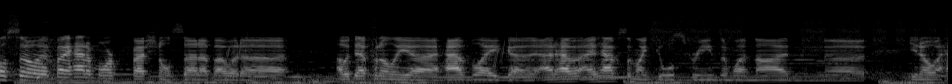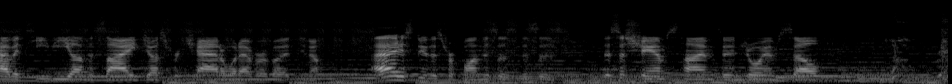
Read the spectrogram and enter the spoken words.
Also, if I had a more professional setup, I would uh, I would definitely uh, have like uh, I'd have I'd have some like dual screens and whatnot, and uh, you know have a TV on the side just for chat or whatever. But you know, I just do this for fun. This is this is this is Sham's time to enjoy himself. There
